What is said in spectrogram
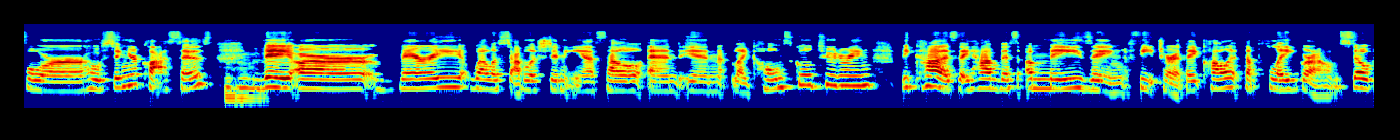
for hosting your classes. Mhm. They are very well established in ESL and in like homeschool tutoring because they have this amazing feature. They call it the playground. So,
